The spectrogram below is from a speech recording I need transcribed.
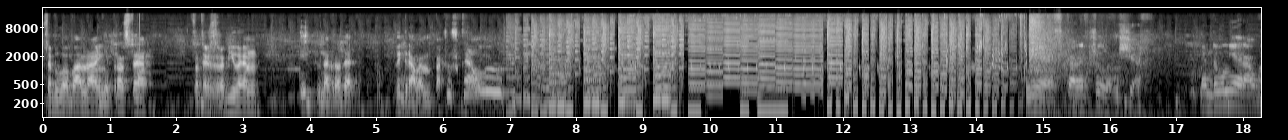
co było banalnie proste, co też zrobiłem. I w nagrodę wygrałem paczuszkę. Nie, skaleczyłem się. Będę umierał.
